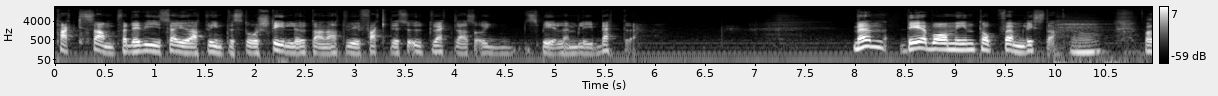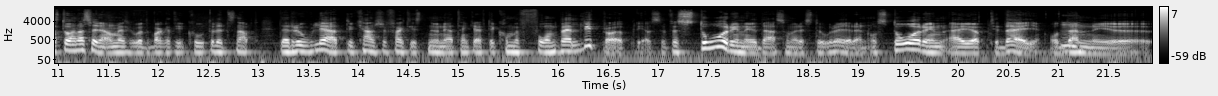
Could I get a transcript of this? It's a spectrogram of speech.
tacksamt för det visar ju att vi inte står still utan att vi faktiskt utvecklas och spelen blir bättre. Men det var min topp 5-lista. Ja. Fast å andra sidan, om jag ska gå tillbaka till Koto lite snabbt. Det roliga är att du kanske faktiskt nu när jag tänker efter kommer få en väldigt bra upplevelse. För storyn är ju det som är det stora i den. Och storyn är ju upp till dig. Och mm. den är ju,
